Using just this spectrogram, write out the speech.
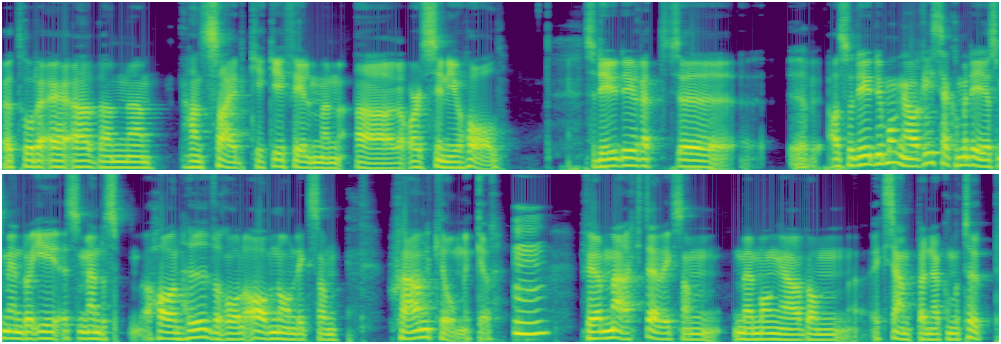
jag tror det är även eh, hans sidekick i filmen är Arsenio Hall. Så det är det är rätt... eh, eh, alltså det är, det är många risiga komedier som ändå, är, som ändå har en huvudroll av någon liksom stjärnkomiker. Mm. För jag märkte liksom med många av de exempel jag kommer ta upp.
